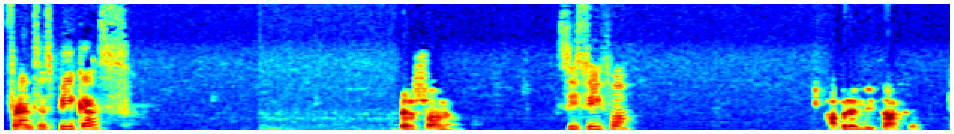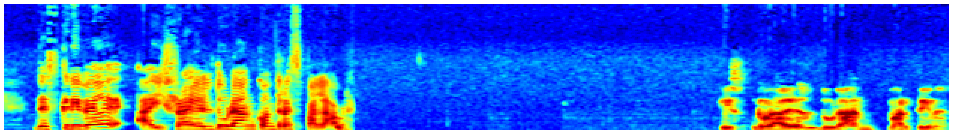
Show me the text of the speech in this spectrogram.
Frances Picas, persona, Sisifo. Aprendizaje, Describe a Israel Durán con tres palabras. Israel Durán Martínez.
